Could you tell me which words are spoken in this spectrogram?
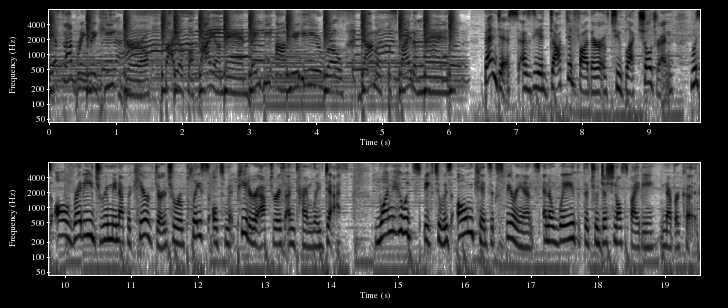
Yes, I bring the heat, girl. Fire for fireman. I'm your hero. Donald for Spider Man. Bendis, as the adopted father of two black children, was already dreaming up a character to replace Ultimate Peter after his untimely death. One who would speak to his own kid's experience in a way that the traditional Spidey never could.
